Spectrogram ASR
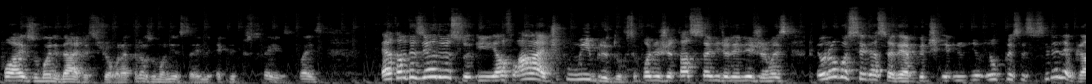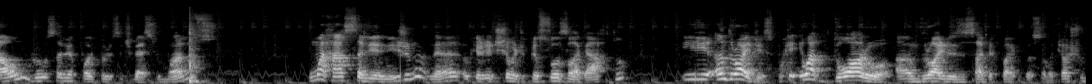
pós-humanidade esse jogo, né? Transhumanista, Eclipse Phase. Mas ela tava desenhando isso. E ela falou, ah, é tipo um híbrido. Você pode injetar sangue de alienígena. Mas eu não gostei dessa ideia, porque eu pensei assim, seria legal um jogo Cyberpunk onde você tivesse humanos, uma raça alienígena, né? O que a gente chama de pessoas lagarto, e androides, porque eu adoro androides e cyberpunk, pessoalmente. Eu acho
